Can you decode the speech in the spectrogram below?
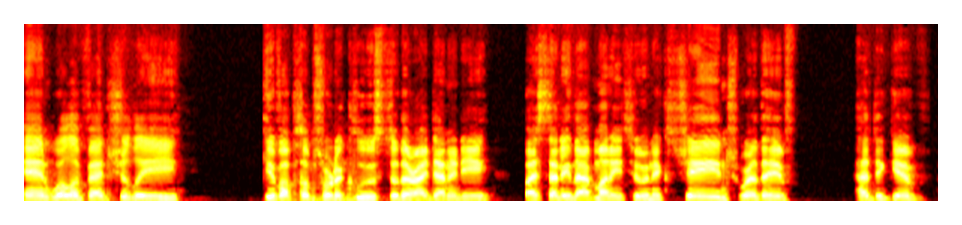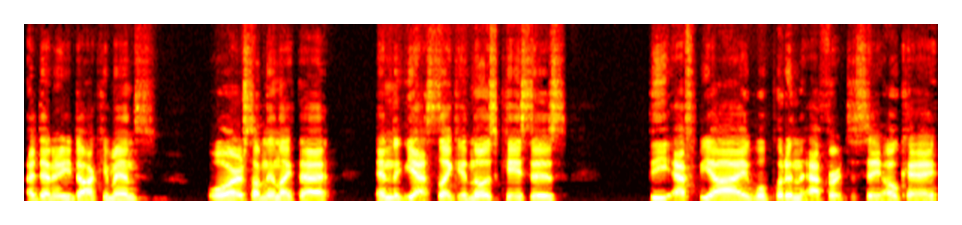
and will eventually give up some sort of clues to their identity by sending that money to an exchange where they've had to give identity documents or something like that. And yes, like in those cases, the FBI will put in the effort to say, okay,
